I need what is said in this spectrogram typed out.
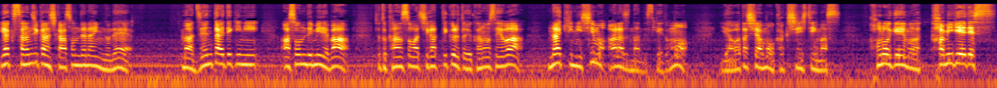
約3時間しか遊んでないのでまあ全体的に遊んでみればちょっと感想は違ってくるという可能性はなきにしもあらずなんですけれどもいや私はもう確信しています。このゲームは神ゲーです。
